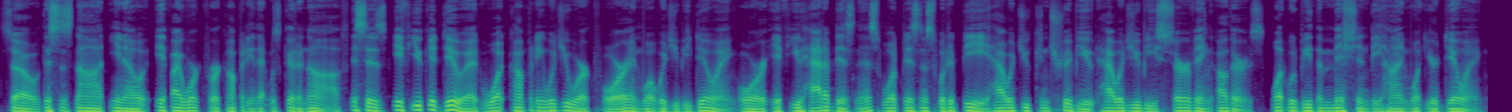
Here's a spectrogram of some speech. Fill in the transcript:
So, this is not, you know, if I worked for a company that was good enough. This is if you could do it, what company would you work for and what would you be doing? Or if you had a business, what business would it be? How would you contribute? How would you be serving others? What would be the mission behind what you're doing?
